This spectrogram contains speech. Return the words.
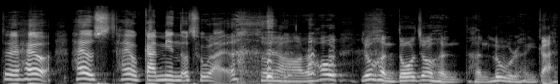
对，还有还有还有干面都出来了。对啊，然后有很多就很很路人感，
